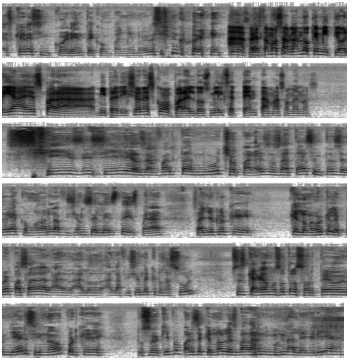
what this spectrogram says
Es que eres incoherente, compañero. Eres incoherente. Ah, pero estamos hablando que mi teoría es para. Mi predicción es como para el 2070, más o menos. Sí, sí, sí, o sea, falta mucho para eso, o sea, todas entonces debe acomodar la afición celeste y esperar, o sea, yo creo que, que lo mejor que le puede pasar a, a, la afición de Cruz Azul, pues es que hagamos otro sorteo de un jersey, ¿no? Porque pues su equipo parece que no les va a dar ninguna alegría.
